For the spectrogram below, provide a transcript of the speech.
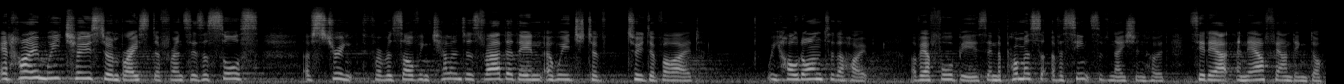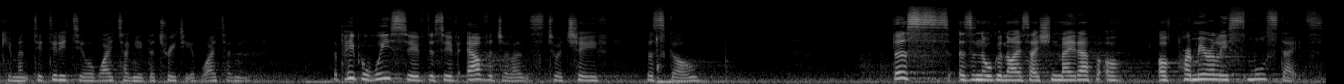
At home, we choose to embrace difference as a source of strength for resolving challenges rather than a wedge to, to divide. We hold on to the hope of our forebears and the promise of a sense of nationhood set out in our founding document, Te Tiriti o Waitangi, the Treaty of Waitangi. The people we serve deserve our vigilance to achieve this goal. This is an organisation made up of of primarily small states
